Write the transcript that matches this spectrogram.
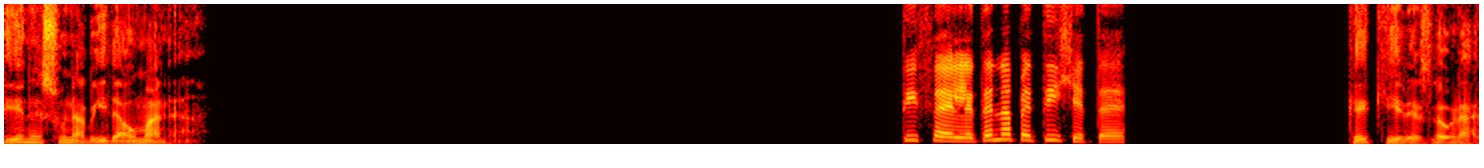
Tienes una vida humana. Τι θέλετε να πετύχετε; ¿Qué quieres lograr?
